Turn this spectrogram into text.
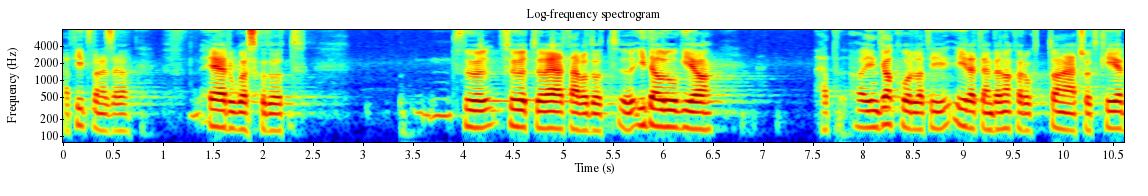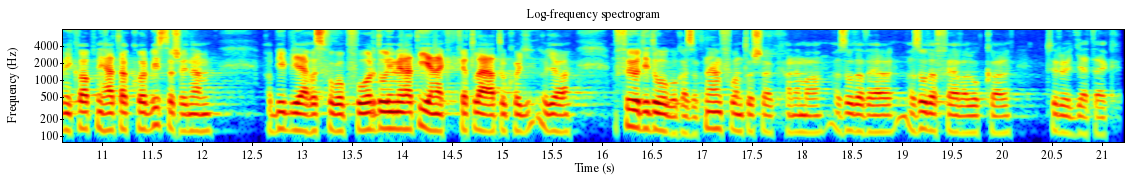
hát itt van ez a elrugaszkodott föl, föltől eltávolodott ideológia, hát ha én gyakorlati életemben akarok tanácsot kérni, kapni, hát akkor biztos, hogy nem a Bibliához fogok fordulni, mert hát ilyeneket látok, hogy, hogy a, a földi dolgok azok nem fontosak, hanem a, az, odavel, az odafelvalókkal törődjetek.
